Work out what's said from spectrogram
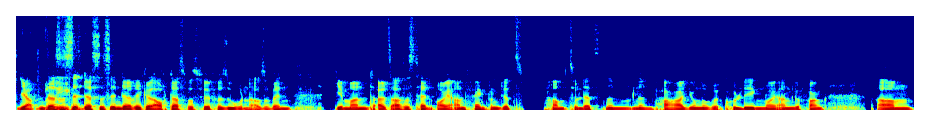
Ja, das ist, das ist in der Regel auch das, was wir versuchen. Also wenn jemand als Assistent neu anfängt und jetzt haben zuletzt ein, ein paar jüngere Kollegen neu angefangen, ähm,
